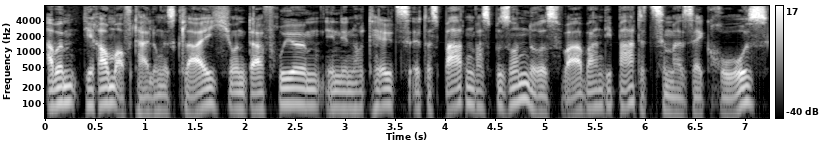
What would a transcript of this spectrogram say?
Aber die Raumaufteilung ist gleich. Und da früher in den Hotels äh, das Baden was Besonderes war, waren die Badezimmer sehr groß.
